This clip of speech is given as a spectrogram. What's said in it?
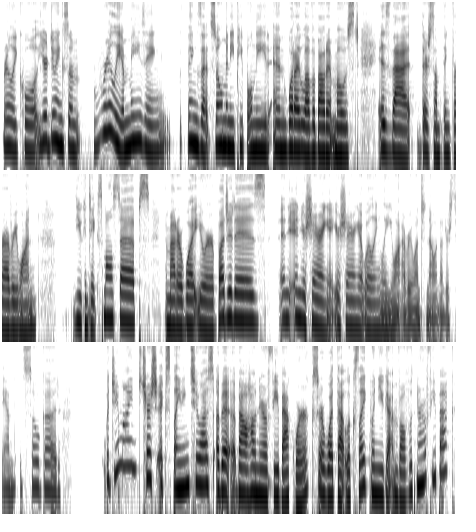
Really cool. You're doing some really amazing things that so many people need. And what I love about it most is that there's something for everyone. You can take small steps no matter what your budget is. And, and you're sharing it. You're sharing it willingly. You want everyone to know and understand. It's so good. Would you mind, Trish, explaining to us a bit about how neurofeedback works or what that looks like when you get involved with neurofeedback?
